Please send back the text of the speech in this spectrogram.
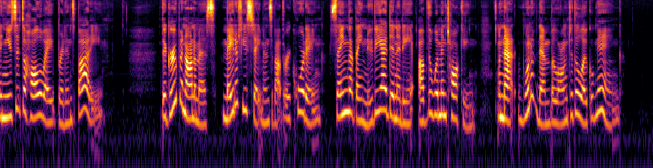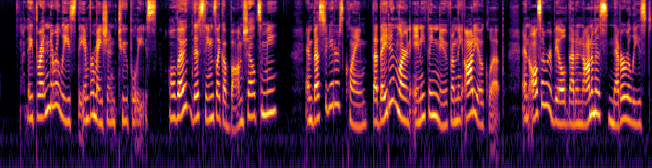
and used it to haul away Brennan's body. The group Anonymous made a few statements about the recording, saying that they knew the identity of the women talking and that one of them belonged to the local gang. They threatened to release the information to police. Although this seems like a bombshell to me, investigators claim that they didn't learn anything new from the audio clip and also revealed that Anonymous never released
